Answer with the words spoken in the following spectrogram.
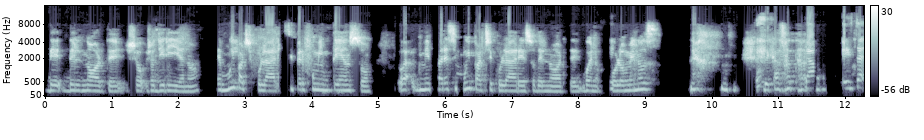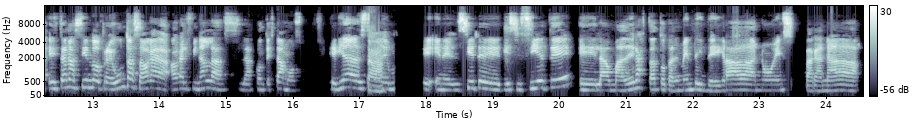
de, del norte, yo, yo diría, ¿no? Es muy particular, ese perfume intenso. Me parece muy particular eso del norte. Bueno, por lo menos de Casa Está, están haciendo preguntas, ahora, ahora al final las, las contestamos. Quería decir que en el 717 eh, la madera está totalmente integrada, no es para nada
